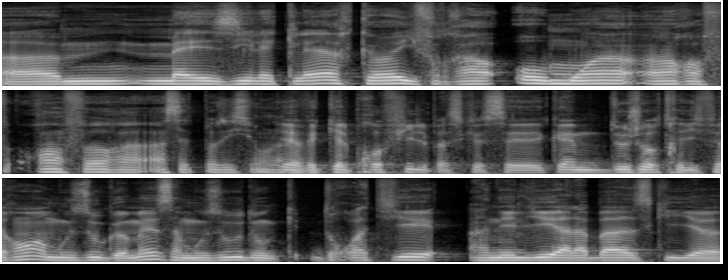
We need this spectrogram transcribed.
Euh, mais il est clair qu'il faudra au moins un renfort à, à cette position-là. Et avec quel profil? Parce que c'est quand même deux joueurs très différents. Amouzou Gomez, Amouzou donc droitier, un ailier à la base qui, euh,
